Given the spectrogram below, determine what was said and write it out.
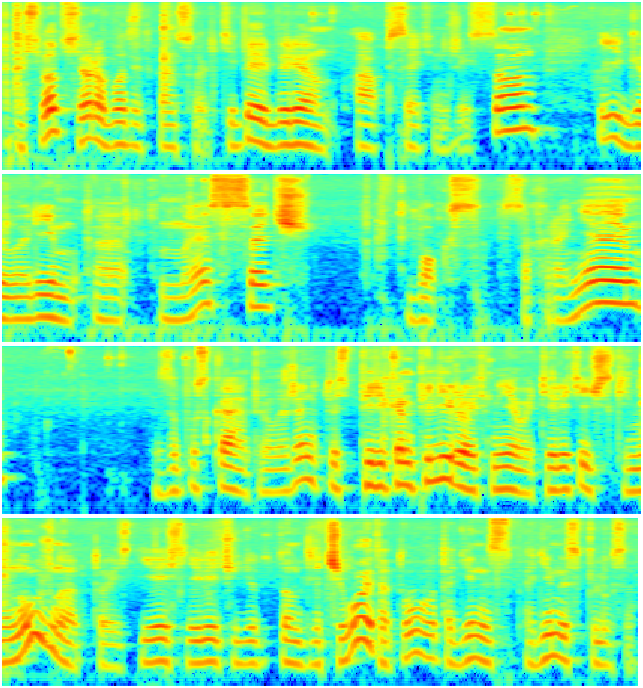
То есть вот все работает в консоль. Теперь берем appSetting.json и говорим э, message box. Сохраняем запускаем приложение, то есть перекомпилировать мне его теоретически не нужно, то есть если речь идет о том, для чего это, то вот один из, один из плюсов.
